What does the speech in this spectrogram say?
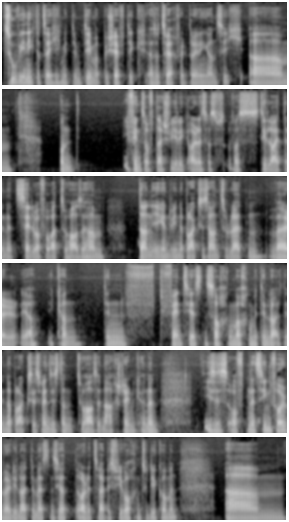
zu wenig tatsächlich mit dem Thema beschäftige, also Zwerchfelltraining an sich. Ähm, und ich finde es oft auch schwierig, alles, was, was die Leute nicht selber vor Ort zu Hause haben, dann irgendwie in der Praxis anzuleiten, weil ja, ich kann den fanciesten Sachen machen mit den Leuten in der Praxis, wenn sie es dann zu Hause nachstellen können, ist es oft nicht sinnvoll, weil die Leute meistens ja alle zwei bis vier Wochen zu dir kommen. Ähm,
